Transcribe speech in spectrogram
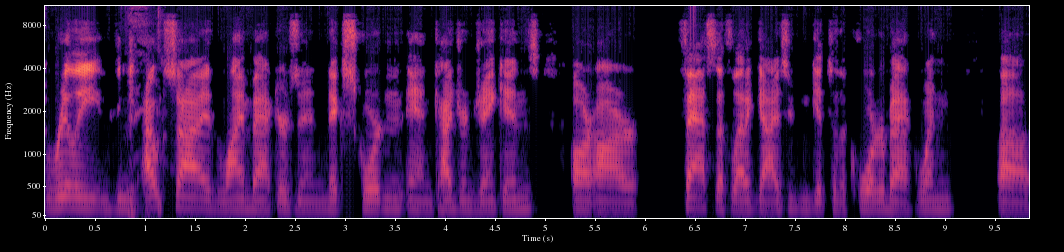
really, the outside linebackers in Nick Scorton and Kydran Jenkins are our fast, athletic guys who can get to the quarterback when uh,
